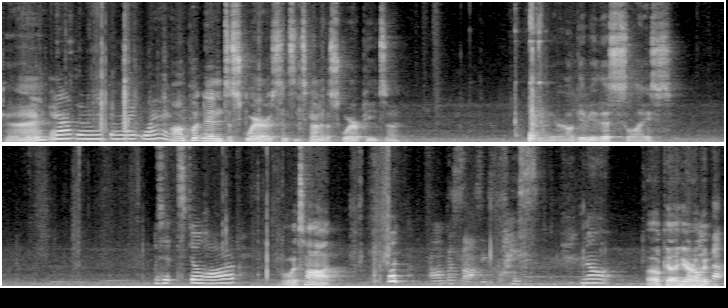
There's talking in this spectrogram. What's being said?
Okay. You're not doing it the right way. I'm putting it into squares since it's kind of a square pizza. Here, I'll give you this slice. Is it still hot? Oh, it's hot. What? I want the saucy slice. No. Okay, here, I I'm gonna. that.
